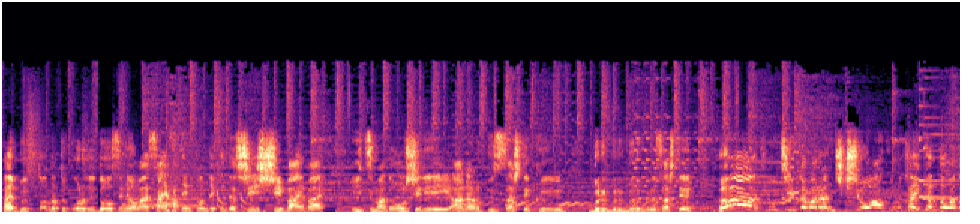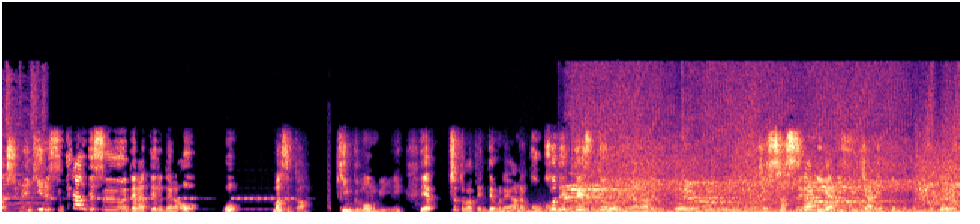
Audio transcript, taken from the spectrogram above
はい、ぶっ飛んだところでどうせね、お前最果てに飛んでいくんだよ。シッシバイバイ。いつまでお尻、アナルぶっ刺してくう、ブルブルブルブル刺して、ああ、気持ちいいたまらん、チキショー。あ、この快感が私の生きる好きなんですってなってるんだよな。おおまさか？キングボンビーに？いや、ちょっと待って、でもね、あの、ここでデストロイになられると、ちょっとさすがにやりすぎじゃねって思うんだけど、いや、ここ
